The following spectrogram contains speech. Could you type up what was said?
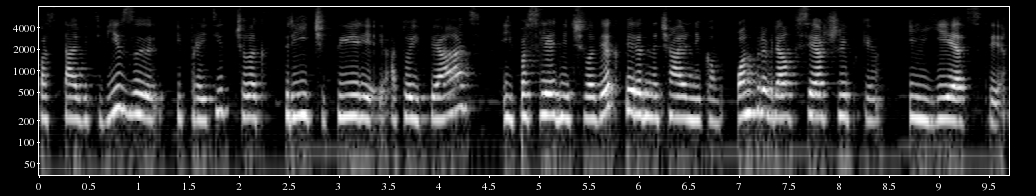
поставить визы и пройти человек 3-4, а то и 5. И последний человек перед начальником, он проверял все ошибки. И если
